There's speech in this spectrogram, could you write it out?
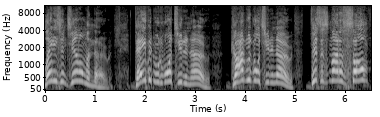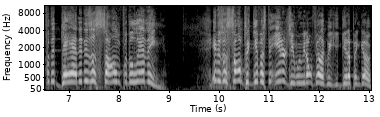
Ladies and gentlemen, though, David would want you to know, God would want you to know, this is not a psalm for the dead, it is a psalm for the living. It is a psalm to give us the energy when we don't feel like we can get up and go.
